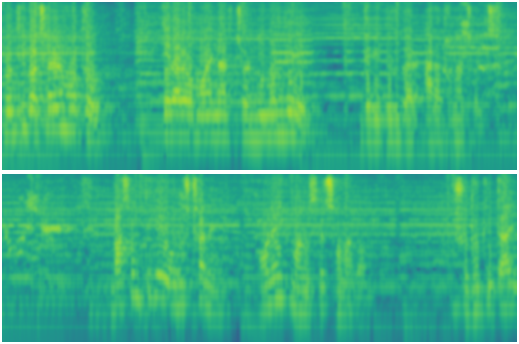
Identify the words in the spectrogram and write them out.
প্রতি বছরের মতো এবারও ময়নার চণ্ডী মন্দিরে দেবী দুর্গার আরাধনা চলছে। বাসন্তিক এই অনুষ্ঠানে অনেক মানুষের সমাগম। শুধু কি তাই?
